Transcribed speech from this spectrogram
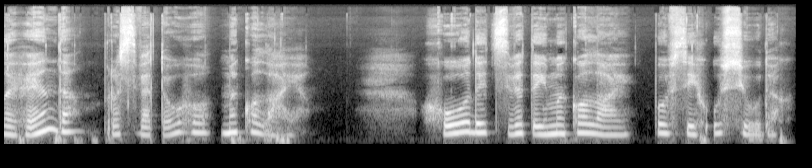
Легенда про святого Миколая. Ходить святий Миколай по всіх усюдах,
